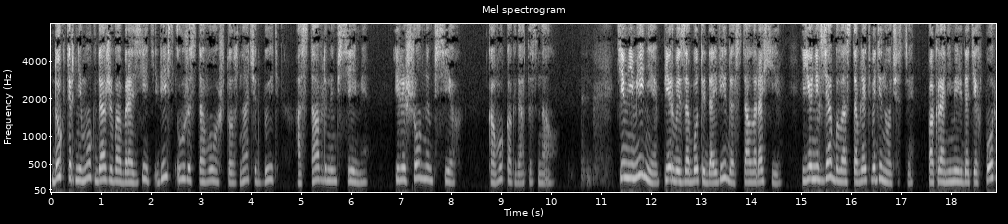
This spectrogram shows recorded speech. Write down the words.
Доктор не мог даже вообразить весь ужас того, что значит быть оставленным всеми и лишенным всех, кого когда-то знал. Тем не менее, первой заботой Давида стала Рахиль. Ее нельзя было оставлять в одиночестве, по крайней мере до тех пор,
